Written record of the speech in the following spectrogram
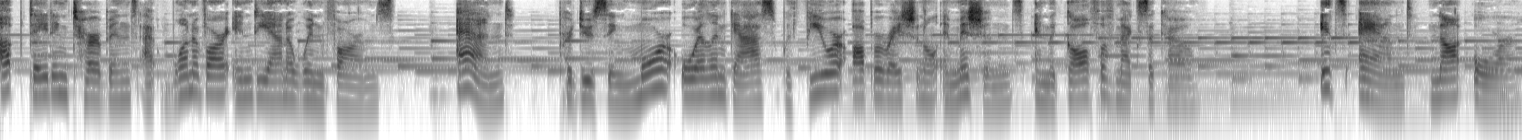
updating turbines at one of our Indiana wind farms and producing more oil and gas with fewer operational emissions in the Gulf of Mexico. It's and, not or.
